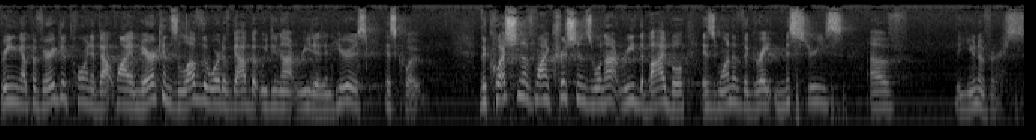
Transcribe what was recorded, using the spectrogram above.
bringing up a very good point about why Americans love the Word of God, but we do not read it. And here is his quote The question of why Christians will not read the Bible is one of the great mysteries of the universe.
